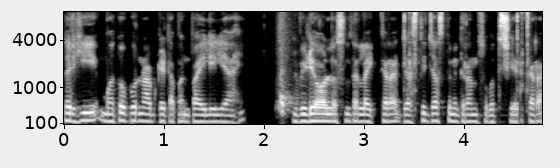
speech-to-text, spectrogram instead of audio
तर ही महत्त्वपूर्ण अपडेट आपण पाहिलेली आहे. व्हिडिओ आवडला असेल तर लाईक करा जास्तीत जास्त मित्रांसोबत शेअर करा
